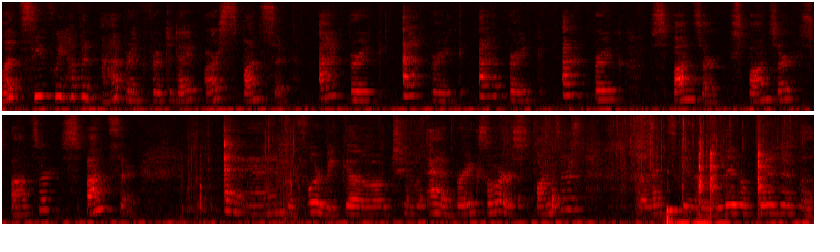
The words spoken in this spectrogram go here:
Let's see if we have an ad break for today. Our sponsor. Ad break, ad break, ad break, ad break. Sponsor, sponsor, sponsor. And before we go to ad breaks or sponsors, let's get a little bit of a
